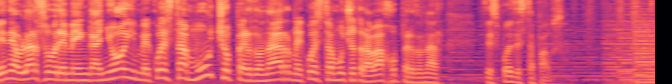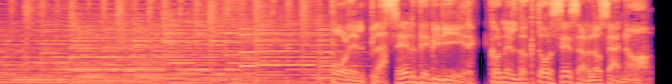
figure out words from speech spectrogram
Viene a hablar sobre me engañó y me cuesta mucho perdonar, me cuesta mucho trabajo perdonar. Después de esta pausa. Por el placer de vivir con el doctor César Lozano.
